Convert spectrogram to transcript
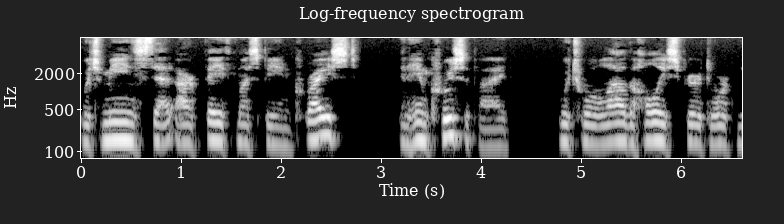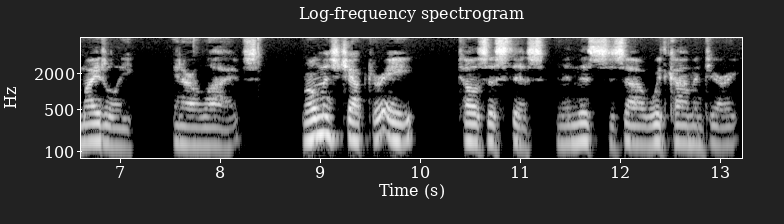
which means that our faith must be in Christ and Him crucified, which will allow the Holy Spirit to work mightily in our lives. Romans chapter 8 tells us this, and this is uh, with commentary.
